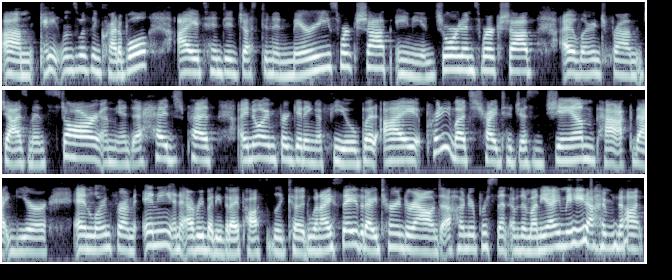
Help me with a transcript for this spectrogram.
um, Katelyn's was incredible. I attended Justin and Mary's workshop, Amy and Jordan's workshop. I learned from Jasmine Star, Amanda Hedgepeth. I know I'm forgetting a few, but I pretty much tried to just jam pack that year and learn from any and everybody that I possibly could. When I say that I turned around 100% of the money I made, I'm not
